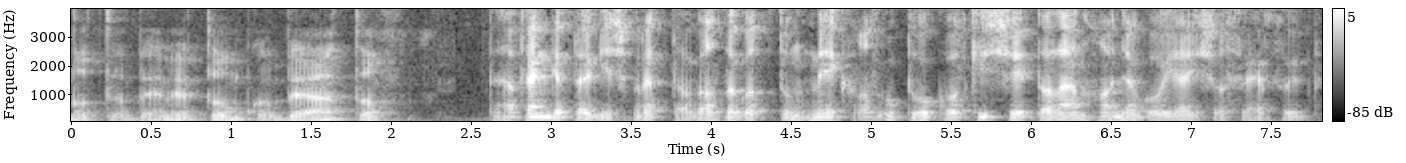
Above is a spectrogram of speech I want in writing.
Notabene Tomka Beáta. Tehát rengeteg ismerettel gazdagodtunk, még ha az utókor kisé talán hanyagolja is a szerzőt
